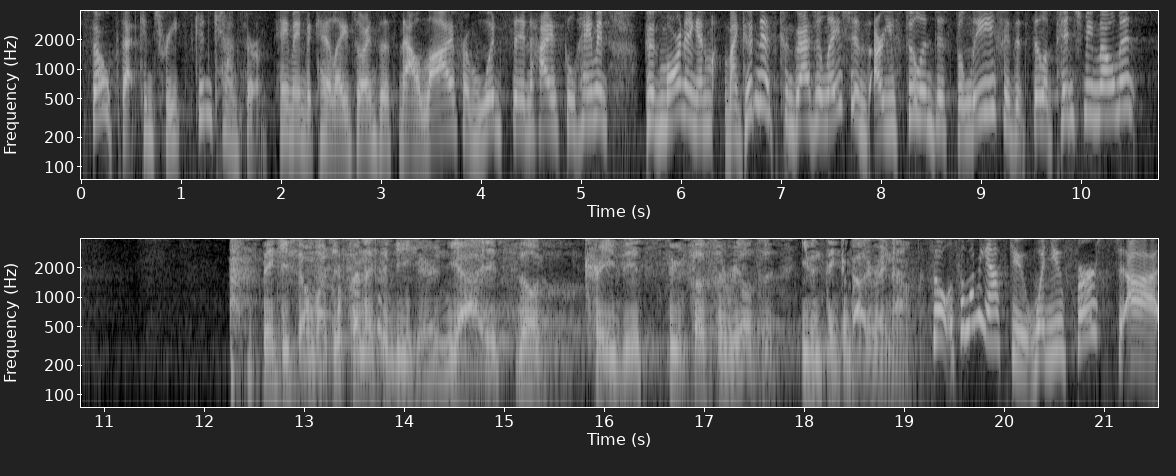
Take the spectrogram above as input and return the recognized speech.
soap that can treat skin cancer. Heman Bekele joins us now live from Woodson High School. Heman, good morning. And my goodness, congratulations. Are you still in disbelief? Is it still a pinch me moment? Thank you so much. It's so nice to be here. And yeah, it's still crazy. It's so, so, surreal to even think about it right now. So, so let me ask you: When you first uh,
